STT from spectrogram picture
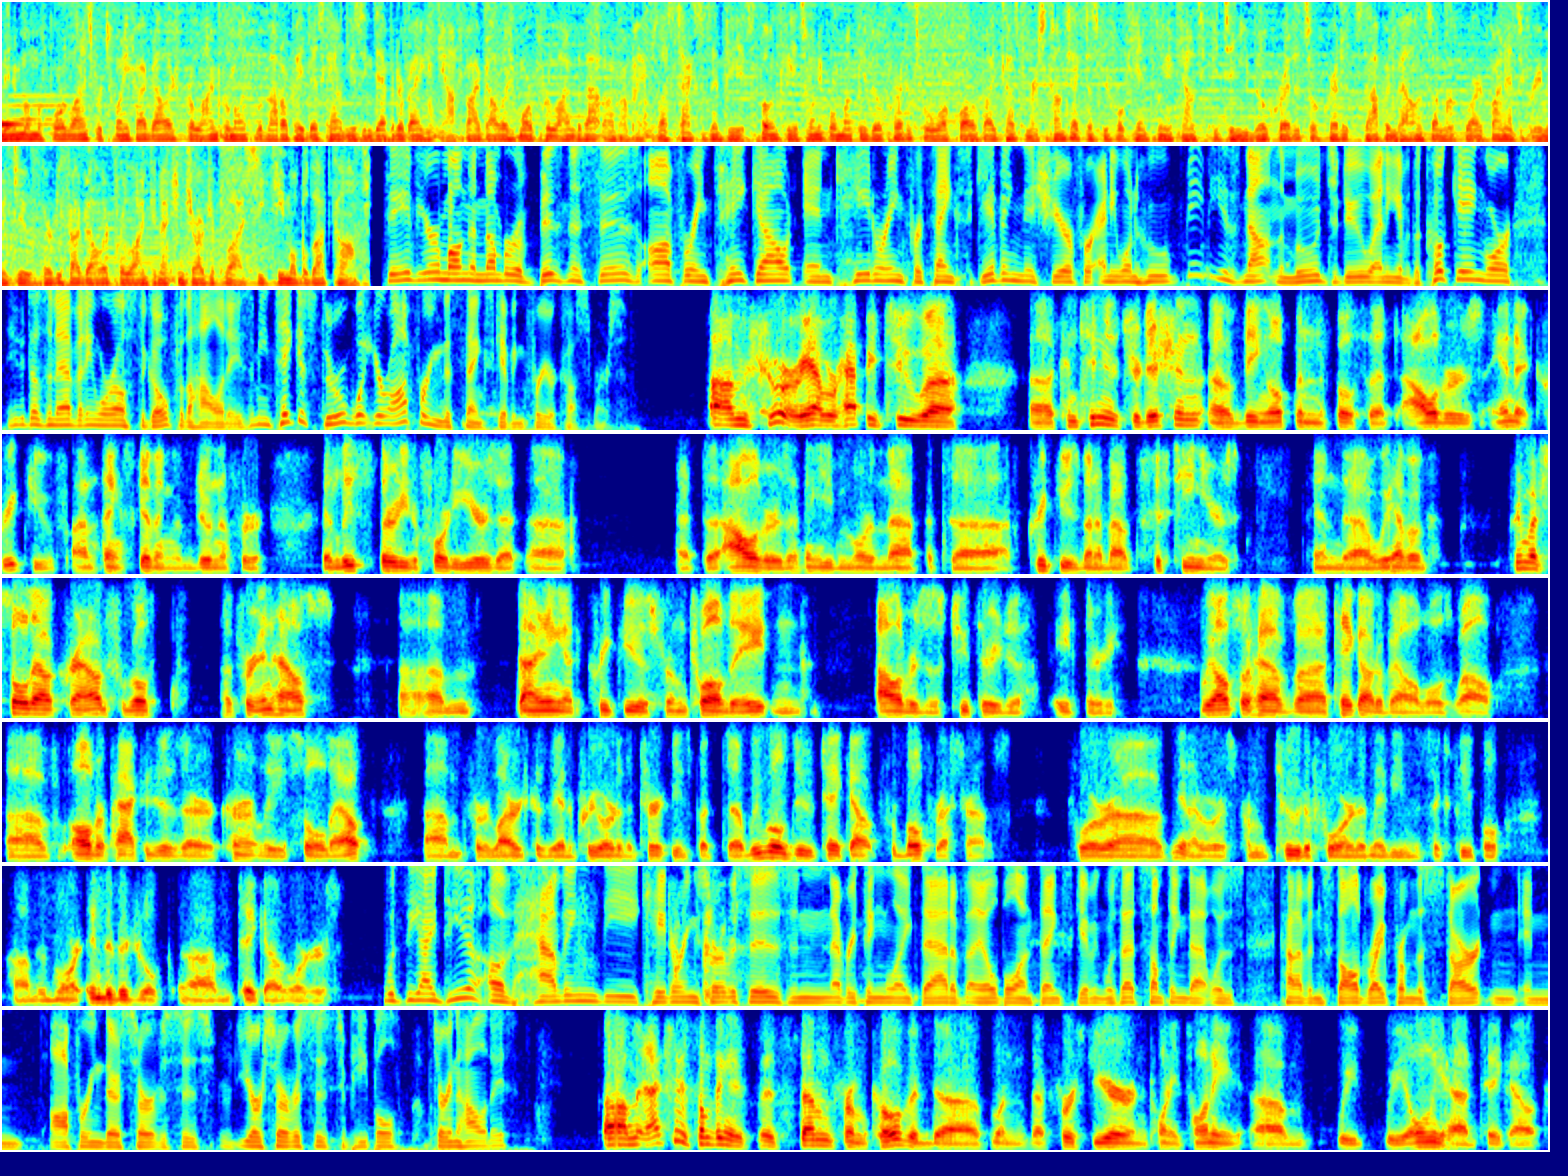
Minimum of four lines for $25 per line per month with auto pay discount using debit or bank account. $5 more per line without auto pay, plus taxes and fees. Phone fee at 24 monthly bill credits for all well qualified customers. Contact us before canceling account to continue bill credits or credit stop and balance on required finance agreement due. $35 per line connection charge applies. Ctmobile.com. Dave, you're among a number of businesses offering takeout and catering for Thanksgiving this year for anyone who maybe is not in the mood to do any of the cooking or maybe doesn't have anywhere else to go for the holidays. I mean, take us through what you're offering this Thanksgiving for your customers. Um, sure. Yeah, we're happy to uh, uh, continue the tradition of being open both at Oliver's and at Creekview on Thanksgiving. We've been doing it for at least 30 to 40 years at uh, at uh, Oliver's. I think even more than that, but uh, Creekview's been about 15 years, and uh, we have a pretty much sold out crowd for both for in-house um, dining at Creekview is from 12 to 8, and Oliver's is 2:30 to 8:30. We also have uh, takeout available as well. Uh, all of our packages are currently sold out um, for large because we had to pre-order the turkeys, but uh, we will do takeout for both restaurants for uh, you know from two to four to maybe even six people. Um, the more individual um, takeout orders. Was the idea of having the catering services and everything like that available on Thanksgiving, was that something that was kind of installed right from the start and, and offering their services, your services to people during the holidays? Um, actually, something that stemmed from COVID. Uh, when that first year in 2020, um, we we only had takeout,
